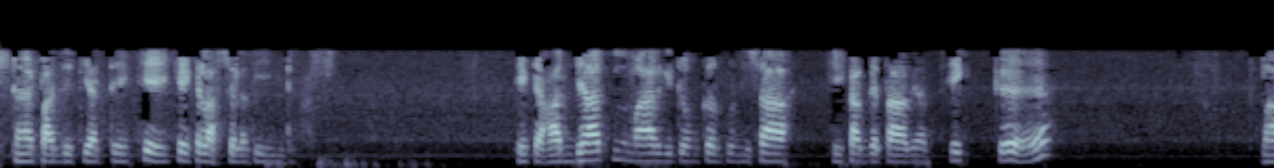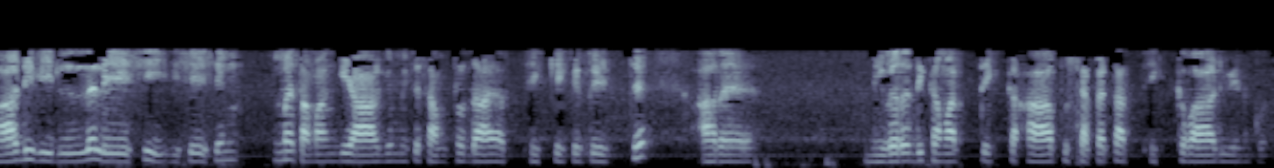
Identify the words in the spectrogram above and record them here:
ස්නායු පද්ධතියත් එක්ක ඒක එක ලස් වෙලා තියෙන ඒක ආධ්‍යාත්මික මාර්ගයට යොමු කරපු නිසා ඒකග්ගතාවයත් එක්ක වාඩි විල්ල ලේසි විශේෂයෙන්ම තමන්ගේ ආගමික සම්ප්‍රදායත් එක්ක එකතු වෙච්ච අර නිවරදිකමත් එක්ක ආපු සැපතත් එක්ක වාඩි වෙනකොට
